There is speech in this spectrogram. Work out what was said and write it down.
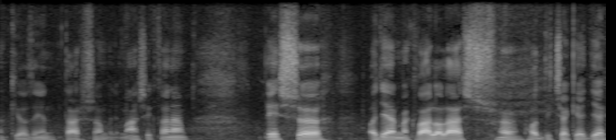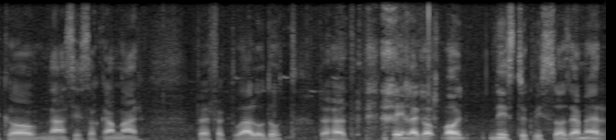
aki az én társam, vagy a másik felem, És a gyermekvállalás, hadd dicsekedjek, a nász éjszakán már perfektuálódott, tehát tényleg, ahogy néztük vissza az MR,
